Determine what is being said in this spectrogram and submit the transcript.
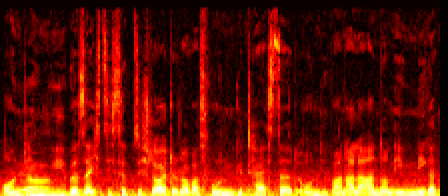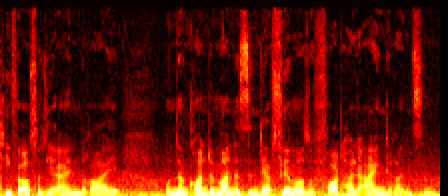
Und Ja. irgendwie über 60, 70 Leute oder was wurden getestet und die waren alle anderen eben negativ, außer die einen drei. Und dann konnte man das in der Firma sofort halt eingrenzen.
